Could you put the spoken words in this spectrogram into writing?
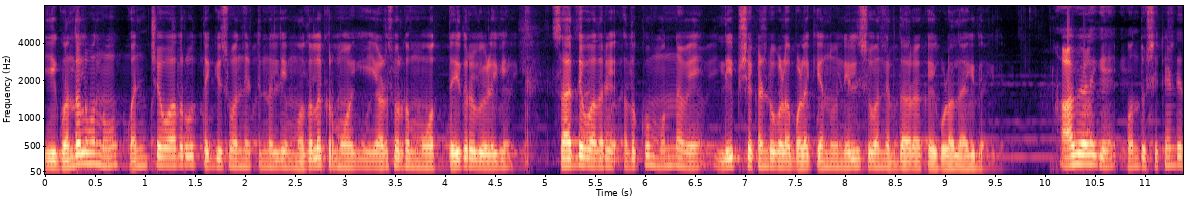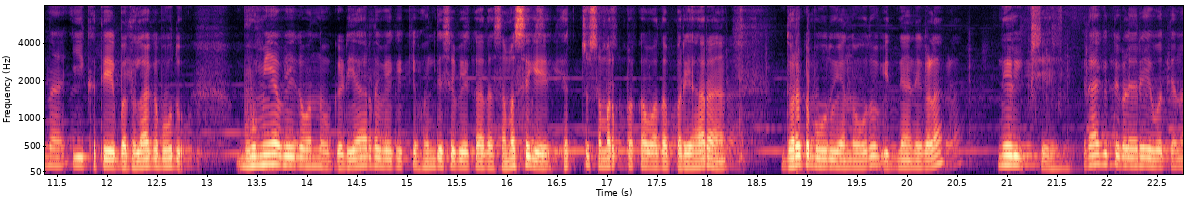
ಈ ಗೊಂದಲವನ್ನು ಕೊಂಚವಾದರೂ ತಗ್ಗಿಸುವ ನಿಟ್ಟಿನಲ್ಲಿ ಮೊದಲ ಕ್ರಮವಾಗಿ ಎರಡು ಸಾವಿರದ ಮೂವತ್ತೈದರ ವೇಳೆಗೆ ಸಾಧ್ಯವಾದರೆ ಅದಕ್ಕೂ ಮುನ್ನವೇ ಲೀಪ್ ಸೆಕೆಂಡುಗಳ ಬಳಕೆಯನ್ನು ನಿಲ್ಲಿಸುವ ನಿರ್ಧಾರ ಕೈಗೊಳ್ಳಲಾಗಿದೆ. ಆ ವೇಳೆಗೆ ಒಂದು ಸೆಕೆಂಡಿನ ಈ ಕಥೆ ಬದಲಾಗಬಹುದು. ಭೂಮಿಯ ವೇಗವನ್ನು ಗಡಿಯಾರದ ವೇಗಕ್ಕೆ ಹೊಂದಿಸಬೇಕಾದ ಸಮಸ್ಯೆಗೆ ಹೆಚ್ಚು ಸಮರ್ಪಕವಾದ ಪರಿಹಾರ ದೊರಕಬಹುದು ಎನ್ನುವುದು ವಿಜ್ಞಾನಿಗಳ ನಿರೀಕ್ಷೆ. ಇದಾಗಿತ್ತು ಗೆಳೆಯರೇ, ಇವತ್ತಿನ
